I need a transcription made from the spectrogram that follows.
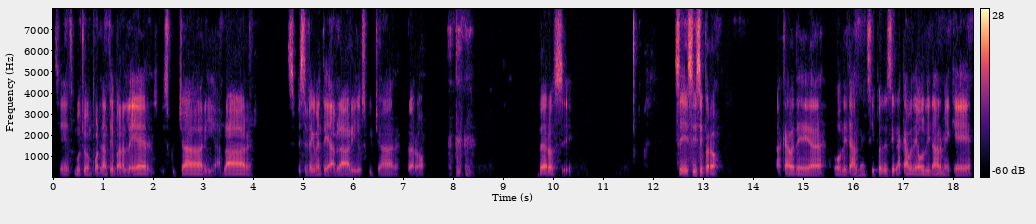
Sí, es mucho importante para leer, escuchar y hablar, específicamente hablar y escuchar, pero, pero sí. Sí, sí, sí, pero acaba de olvidarme, sí puedo decir, acaba de olvidarme que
